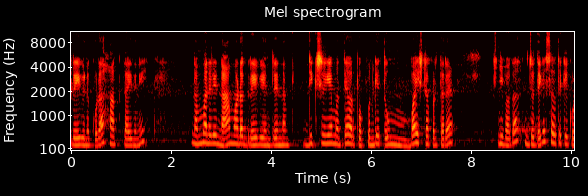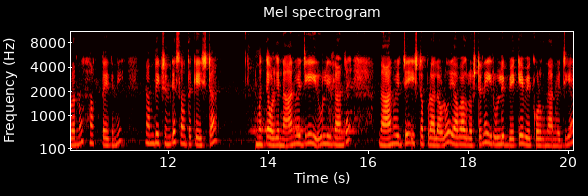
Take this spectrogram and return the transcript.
ಗ್ರೇವಿನೂ ಕೂಡ ಹಾಕ್ತಾಯಿದ್ದೀನಿ ನಮ್ಮ ಮನೇಲಿ ನಾ ಮಾಡೋ ಗ್ರೇವಿ ಅಂದರೆ ನಮ್ಮ ದೀಕ್ಷಿಣಿಗೆ ಮತ್ತು ಅವ್ರ ಪಪ್ಪನಿಗೆ ತುಂಬ ಇಷ್ಟಪಡ್ತಾರೆ. ಇವಾಗ ಜೊತೆಗೆ ಸೌತೆಕಾಯಿ ಕೂಡ ಹಾಕ್ತಾಯಿದ್ದೀನಿ ನಮ್ಮ ದೀಕ್ಷಿಣಿಗೆ ಸೌತೆಕಾಯಿ ಇಷ್ಟ. ಮತ್ತು ಅವಳಿಗೆ ನಾನ್ ವೆಜ್ಗೆ ಈರುಳ್ಳಿ ಇಲ್ಲ ಅಂದರೆ ನಾನ್ ವೆಜ್ಜೇ ಇಷ್ಟಪಡಲ್ಲ ಅವಳು. ಯಾವಾಗಲೂ ಅಷ್ಟೇ ಈರುಳ್ಳಿ ಬೇಕೇ ಬೇಕು ಅವಳಿಗೆ ನಾನ್ ವೆಜ್ಗೆ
